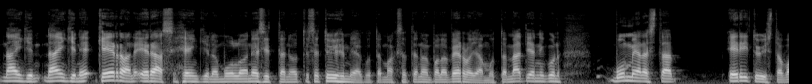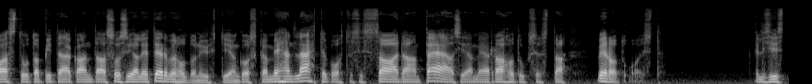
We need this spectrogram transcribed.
näinkin, näinkin kerran eräs henkilö mulla on esittänyt, että se tyhmiä, kun te maksatte noin paljon veroja, mutta mä tiedän, niin kun mun mielestä erityistä vastuuta pitää kantaa sosiaali- ja terveydenhuoltoyhtiön, koska mehän lähtökohtaisesti saadaan pääasia meidän rahoituksesta verotuloista. Eli siis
